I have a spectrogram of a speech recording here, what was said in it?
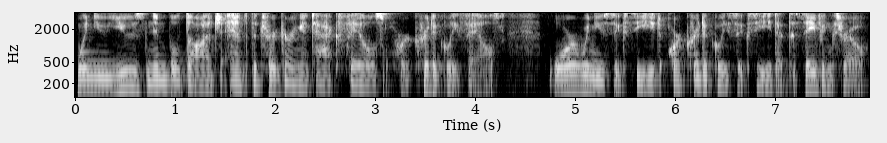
When you use Nimble Dodge and the triggering attack fails or critically fails, or when you succeed or critically succeed at the saving throw,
